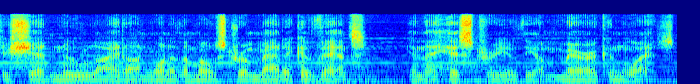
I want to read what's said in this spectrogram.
to shed new light on one of the most dramatic events in the history of the American West.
